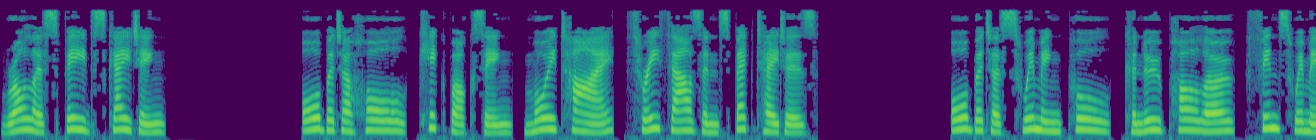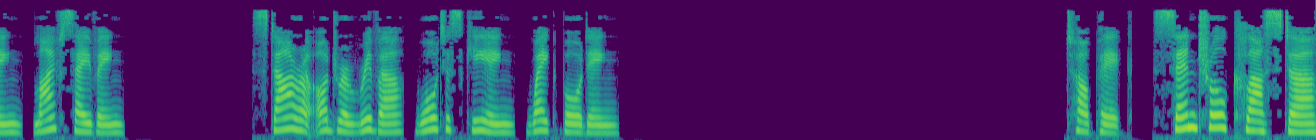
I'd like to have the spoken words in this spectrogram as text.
roller speed skating Orbita Hall, kickboxing, Muay Thai, 3,000 spectators. Orbita Swimming Pool, canoe polo, fin swimming, lifesaving Stara Odra River, water skiing, wakeboarding. Central cluster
